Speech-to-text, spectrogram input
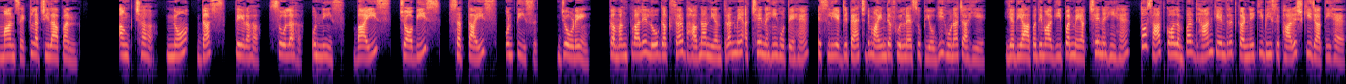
मानसिक लचीलापन। अंक छह नौ, दस तेरह, सोलह, उन्नीस, बाईस, चौबीस, सत्ताईस, उनतीस। जोड़ें। कम अंक वाले लोग अक्सर भावना नियंत्रण में अच्छे नहीं होते हैं, इसलिए डिटैच्ड माइंडफुलनेस उपयोगी होना चाहिए। यदि आप दिमागीपन में अच्छे नहीं हैं तो सात कॉलम पर ध्यान केंद्रित करने की भी सिफारिश की जाती है।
